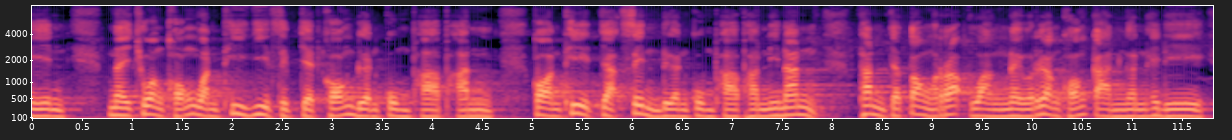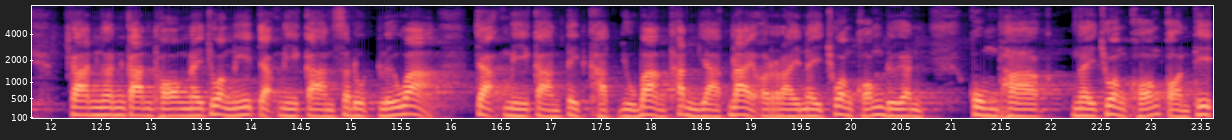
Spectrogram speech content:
มีน ในช่วงของวันที่ 27 ของเดือนกุมภาพันธ์ ก่อนที่จะสิ้นเดือนกุมภาพันธ์นี้นั้น ท่านจะต้องระวังในเรื่องของการเงินให้ดี การเงินการทองในช่วงนี้จะมีการสะดุดหรือว่าจะมีการติดขัดอยู่บ้างท่านอยากได้อะไรในช่วงของเดือน กุมภาในช่วงของก่อนที่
